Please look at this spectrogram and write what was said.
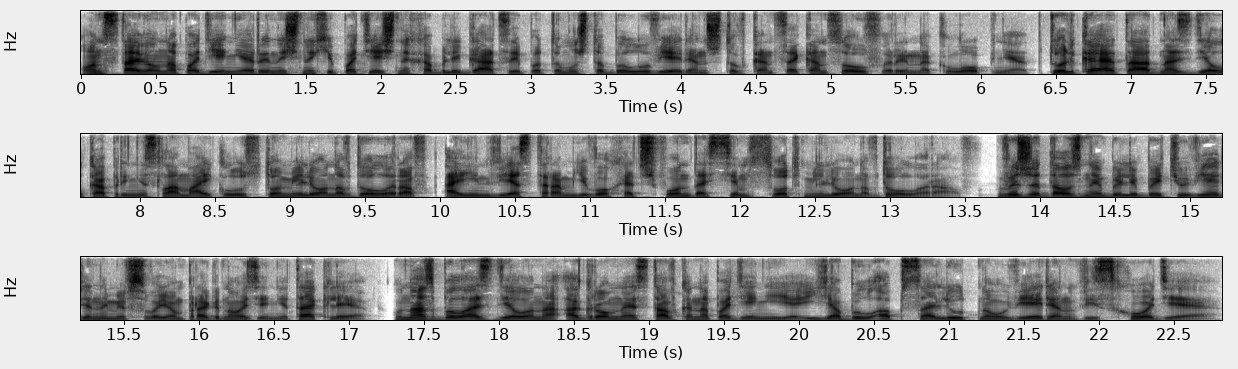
Он ставил на падение рыночных ипотечных облигаций, потому что был уверен, что в конце концов рынок лопнет. Только эта одна сделка принесла Майклу 100 миллионов долларов, а инвесторам его хедж-фонда 700 миллионов долларов. Вы же должны были быть уверенными в своем прогнозе, не так ли? У нас была сделана огромная ставка на падение, и я был абсолютно уверен в исходе.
